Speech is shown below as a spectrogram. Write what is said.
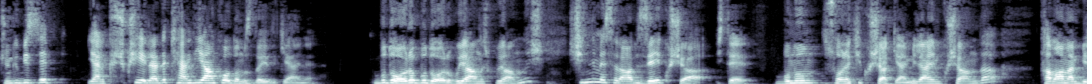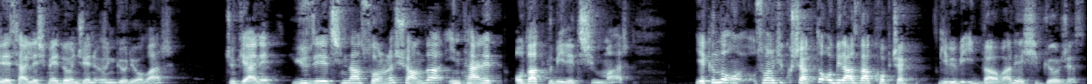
Çünkü biz hep yani küçük şehirlerde kendi yankı odamızdaydık yani. Bu doğru, bu doğru, bu yanlış, bu yanlış. Şimdi mesela abi Z kuşağı işte bunun sonraki kuşak yani milenyum kuşağında tamamen bireyselleşmeye döneceğini öngörüyorlar. Çünkü yani yüz iletişimden sonra şu anda internet odaklı bir iletişim var. Yakında o, sonraki kuşakta o biraz daha kopacak gibi bir iddia var. Yaşayıp göreceğiz.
